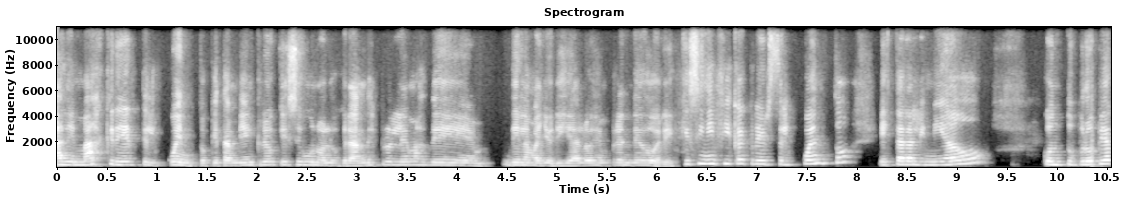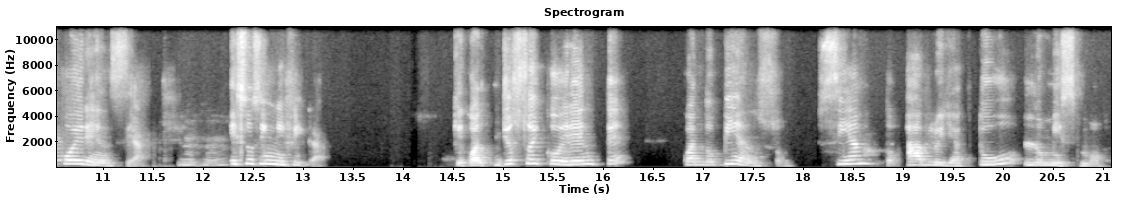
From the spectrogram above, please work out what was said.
además creerte el cuento, que también creo que ese es uno de los grandes problemas de, la mayoría de los emprendedores. ¿Qué significa creerse el cuento? Estar alineado con tu propia coherencia. Eso significa que cuando yo soy coherente cuando pienso, siento, hablo y actúo lo mismo.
